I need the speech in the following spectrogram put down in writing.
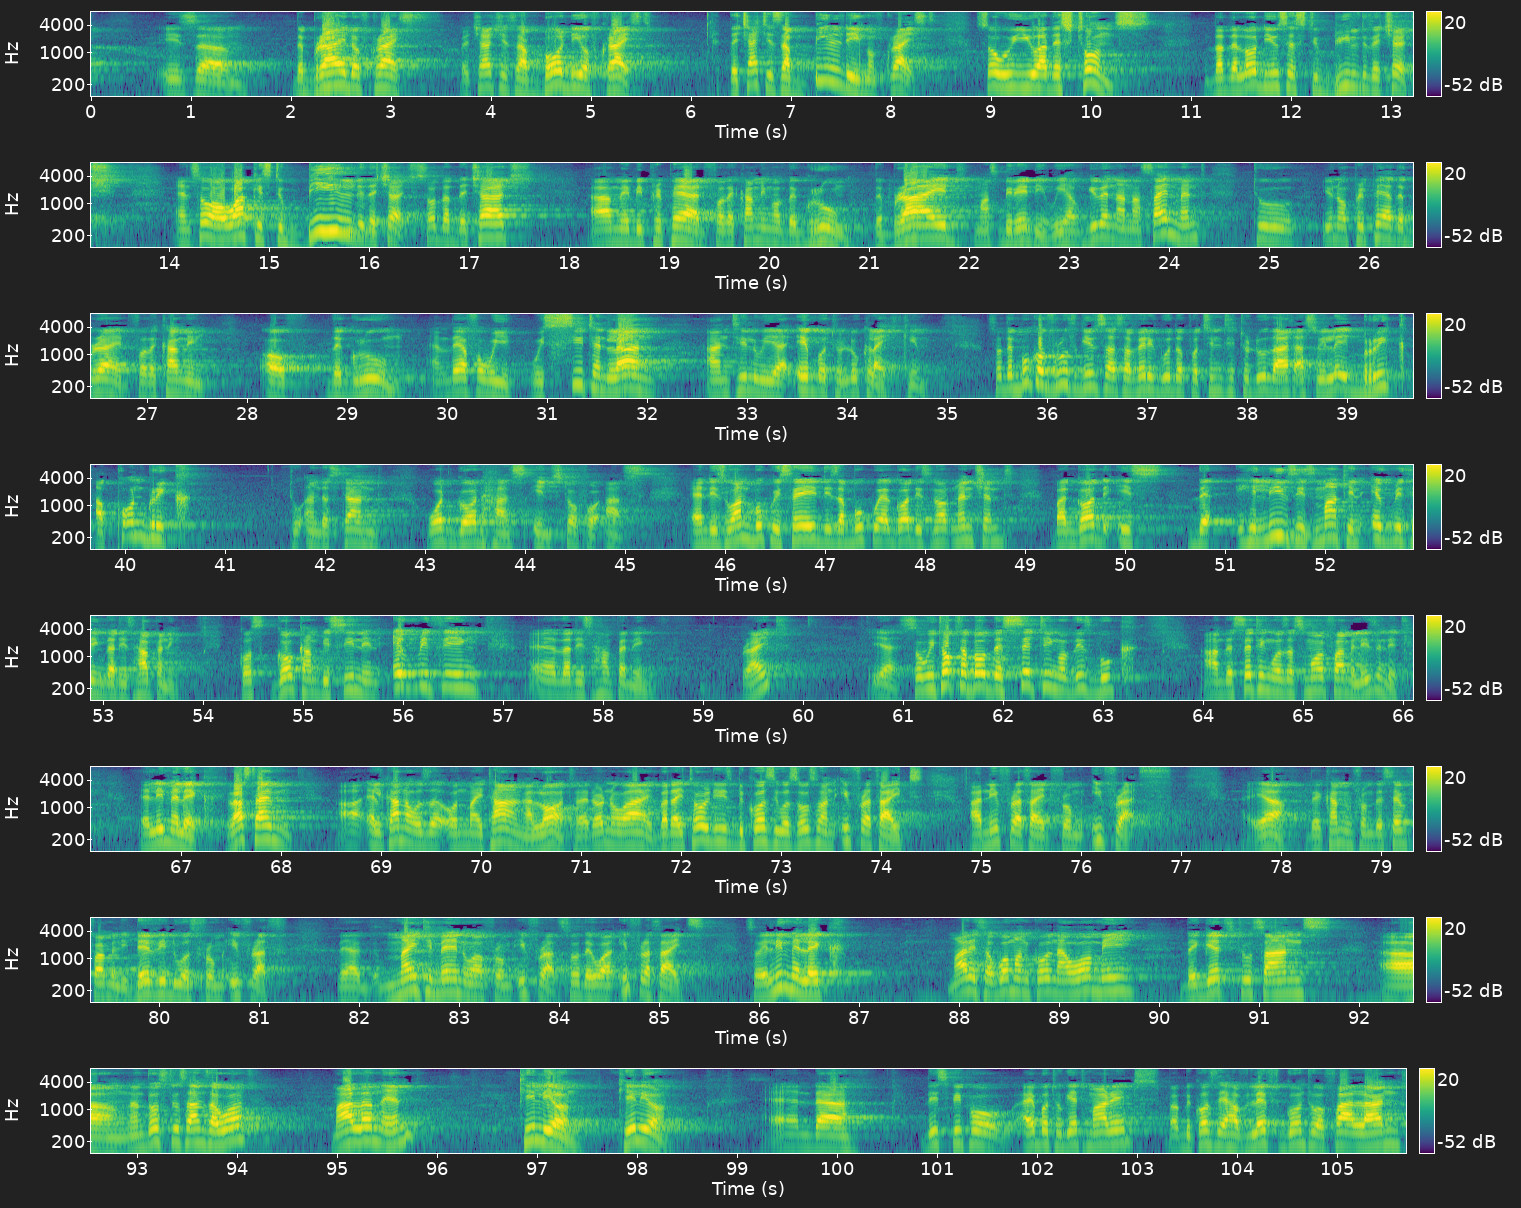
is um, the bride of Christ. The church is a body of Christ. The church is a building of Christ. So you are the stones that the Lord uses to build the church. And so our work is to build the church so that the church uh, may be prepared for the coming of the groom. The bride must be ready. We have given an assignment to, you know, prepare the bride for the coming of the groom. And therefore we, we sit and learn until we are able to look like him. So the book of Ruth gives us a very good opportunity to do that as we lay brick upon brick to understand what God has in store for us. And this one book we said is a book where God is not mentioned, but God is the He leaves His mark in everything that is happening, because God can be seen in everything uh, that is happening, right? Yes. So we talked about the setting of this book, and the setting was a small family, isn't it? Elimelech. Last time uh, Elkanah was uh, on my tongue a lot. I don't know why. But I told you it's because he was also an Ephrathite, an Ephrathite from Ephrath. Yeah, they're coming from the same family. David was from Ephrath. Their mighty men were from Ephrath, so they were Ephrathites. So Elimelech marries a woman called Naomi. They get two sons. Um, and those two sons are what? Mahlon and Chilion. Chilion. And uh, these people are able to get married, but because they have left, gone to a far land,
